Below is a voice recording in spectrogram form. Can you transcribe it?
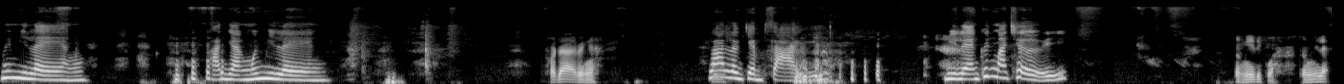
ไม่มีแรง ทานยังไม่มีแรง พอได้เป็นไงล่าเริงแจ่มใส มีแรงขึ้นมาเฉย ตรงนี้ดีกว่า ตรงนี้แหละ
